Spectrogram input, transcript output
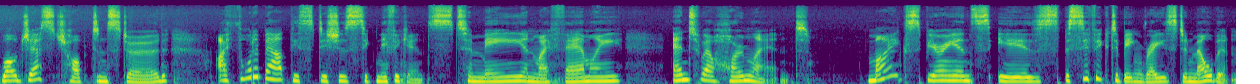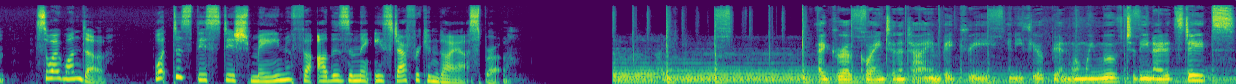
While Jess chopped and stirred, I thought about this dish's significance to me and my family and to our homeland. My experience is specific to being raised in Melbourne, so I wonder what does this dish mean for others in the East African diaspora? I grew up going to an Italian bakery in Ethiopia. And when we moved to the United States,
